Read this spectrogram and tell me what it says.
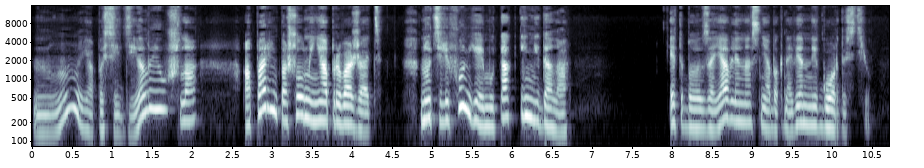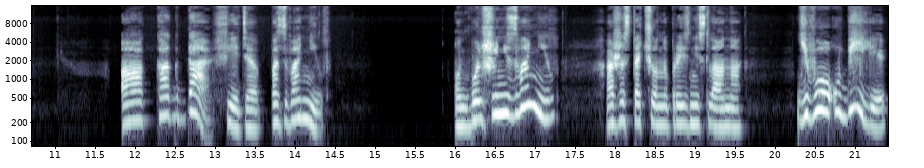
Ну, я посидела и ушла, а парень пошел меня провожать, но телефон я ему так и не дала. Это было заявлено с необыкновенной гордостью. «А когда Федя позвонил?» «Он больше не звонил», — ожесточенно произнесла она. «Его убили.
